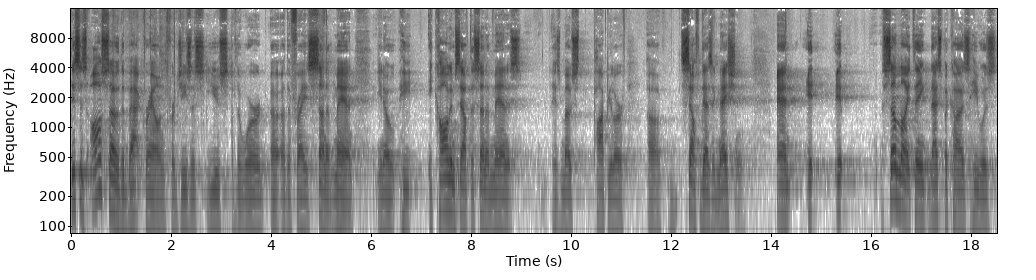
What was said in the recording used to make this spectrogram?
this is also the background for Jesus' use of the word, uh, of the phrase Son of Man. You know, he, he called himself the Son of Man, it's his most popular uh, self designation. And it, it, some might think that's because he was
